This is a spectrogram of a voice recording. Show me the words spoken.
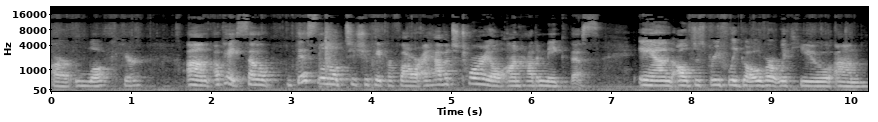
or look here. Um, okay, so this little tissue paper flower, I have a tutorial on how to make this and I'll just briefly go over it with you um,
